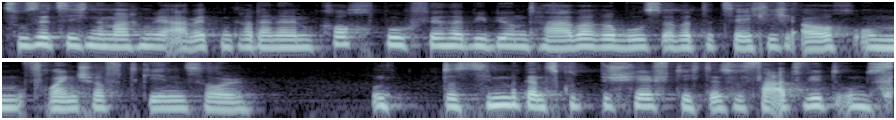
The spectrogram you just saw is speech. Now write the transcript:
zusätzlich noch machen, wir arbeiten gerade an einem Kochbuch für Habibi und Haberer, wo es aber tatsächlich auch um Freundschaft gehen soll. Und da sind wir ganz gut beschäftigt. Also Fahrt wird uns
